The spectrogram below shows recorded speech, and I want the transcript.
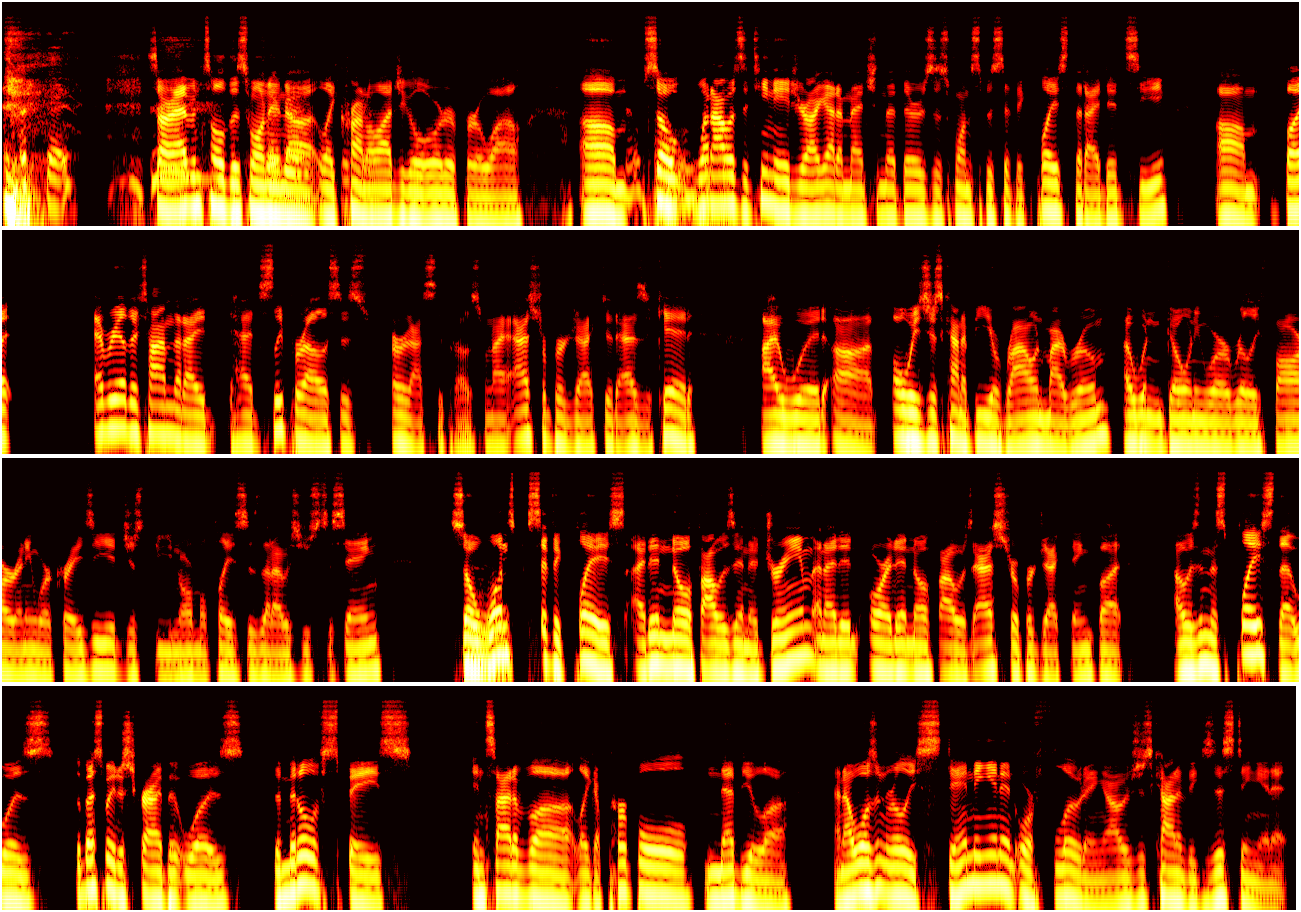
okay. sorry, I haven't told this one in uh, like chronological order for a while. Um, No so when I was a teenager, I got to mention that there's this one specific place that I did see. Um, but every other time that I had sleep paralysis, or not sleep paralysis, when I astral projected as a kid, I would uh, always just kind of be around my room. I wouldn't go anywhere really far or anywhere crazy. It'd just be normal places that I was used to seeing. So Mhm. one specific place, I didn't know if I was in a dream, and I didn't, or I didn't know if I was astral projecting, but I was in this place that was the best way to describe it was the middle of space inside of a like a purple nebula, and I wasn't really standing in it or floating. I was just kind of existing in it.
